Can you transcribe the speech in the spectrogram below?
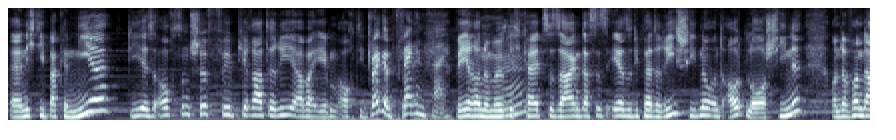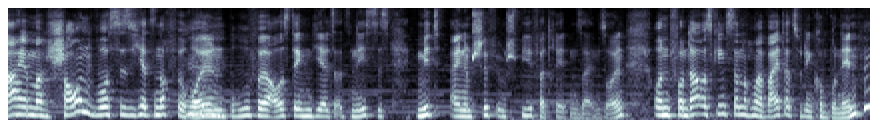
Äh, nicht die Buccaneer, die ist auch so ein Schiff für Piraterie, aber eben auch die Dragonfly. Dragonfly. Wäre eine Möglichkeit zu sagen, das ist eher so die Piraterieschiene und Outlaw-Schiene. Und von daher mal schauen, was sie sich jetzt noch für Rollenberufe ausdenken, die als, als nächstes mit einem Schiff im Spiel vertreten sein sollen. Und von da aus ging es dann nochmal weiter zu den Komponenten.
